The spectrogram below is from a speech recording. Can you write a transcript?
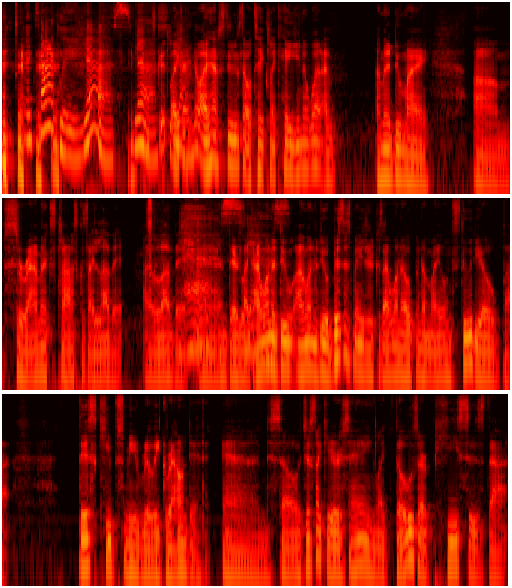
exactly. Yes. Yes. It's good. Like yeah. I know I have students that'll take like, hey, you know what? I'm I'm gonna do my um, ceramics class because I love it. I love it. Yes, and they're like, I want to do I want to do a business major because I want to open up my own studio, but this keeps me really grounded. And so just like you were saying, like those are pieces that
